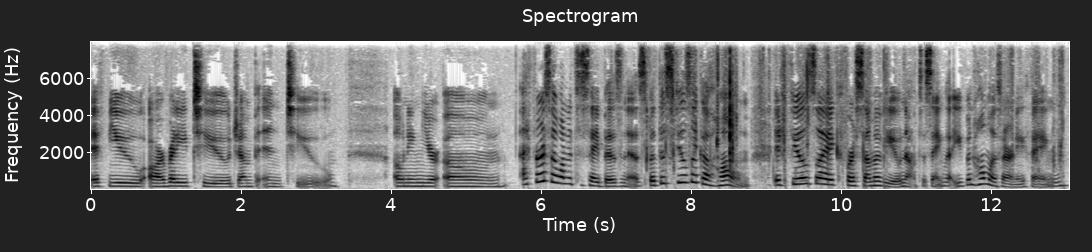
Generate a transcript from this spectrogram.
if you are ready to jump into owning your own. At first i wanted to say business but this feels like a home. It feels like for some of you not to saying that you've been homeless or anything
